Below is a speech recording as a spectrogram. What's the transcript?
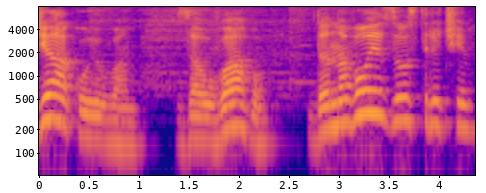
Дякую вам за увагу. До нової зустрічі!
